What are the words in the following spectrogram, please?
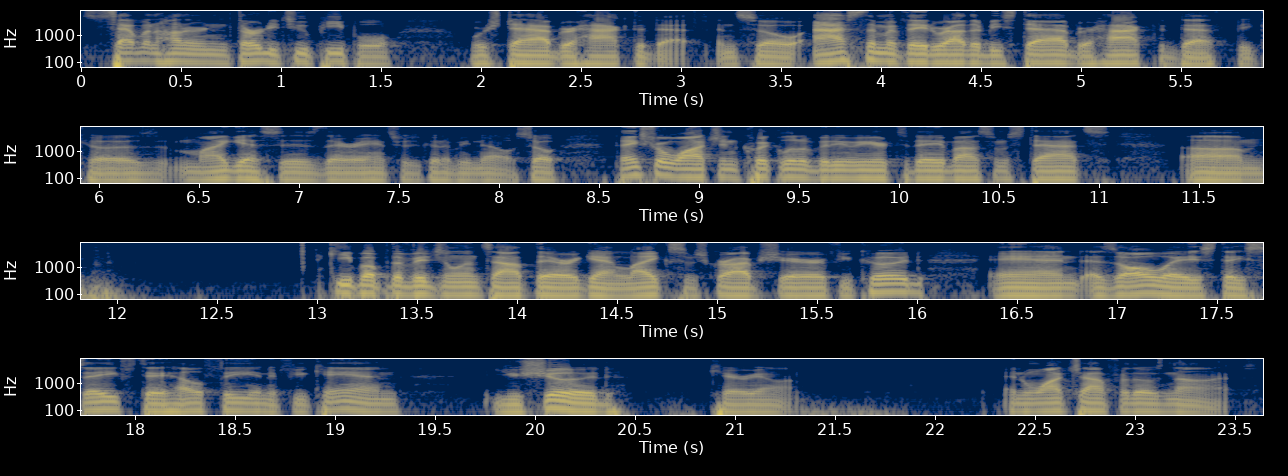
1732 people were stabbed or hacked to death. And so ask them if they'd rather be stabbed or hacked to death because my guess is their answer is going to be no. So thanks for watching. Quick little video here today about some stats. Um, keep up the vigilance out there. Again, like, subscribe, share if you could. And as always, stay safe, stay healthy. And if you can, you should carry on. And watch out for those knives.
